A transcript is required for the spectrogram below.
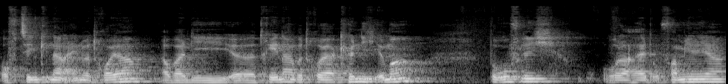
auf zehn Kindern ein Betreuer, aber die äh, Trainer, Betreuer können nicht immer beruflich oder halt auch Familie.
